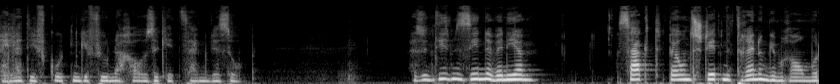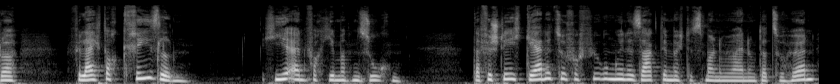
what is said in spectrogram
relativ guten Gefühl nach Hause geht, sagen wir so. Also in diesem Sinne, wenn ihr sagt, bei uns steht eine Trennung im Raum oder vielleicht auch kriseln, hier einfach jemanden suchen. Dafür stehe ich gerne zur Verfügung, wenn ihr sagt, ihr möchtet mal eine Meinung dazu hören.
